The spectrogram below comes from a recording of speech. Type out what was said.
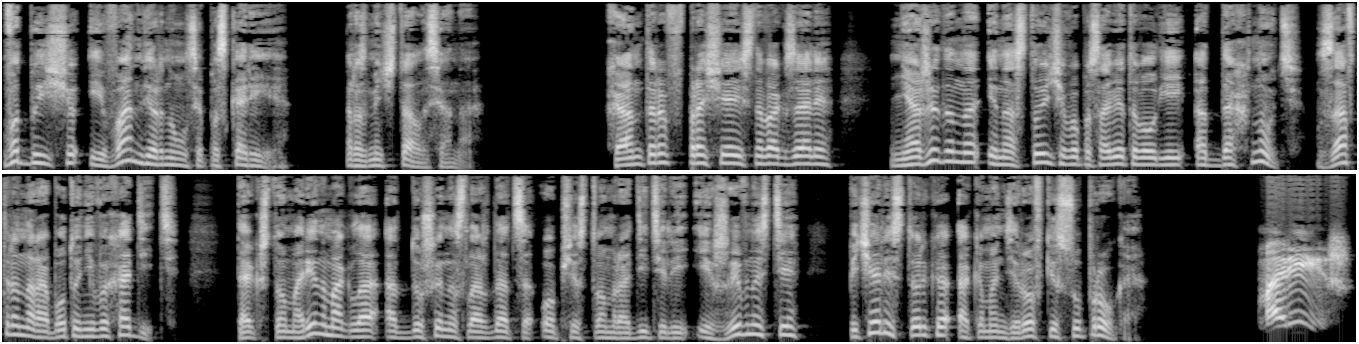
«Вот бы еще Иван вернулся поскорее», — размечталась она. Хантеров, прощаясь на вокзале, неожиданно и настойчиво посоветовал ей отдохнуть, завтра на работу не выходить, так что Марина могла от души наслаждаться обществом родителей и живности — Печались только о командировке супруга. «Мариш!»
